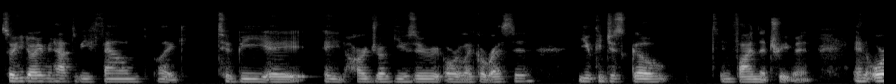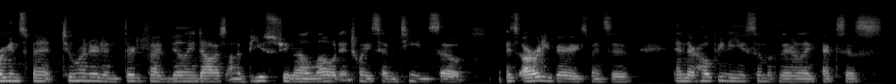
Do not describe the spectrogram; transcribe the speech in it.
So you don't even have to be found like to be a, a hard drug user or like arrested. You could just go and find the treatment. And oregon spent 235 million dollars on abuse treatment alone in 2017 so it's already very expensive. And they're hoping to use some of their like excess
